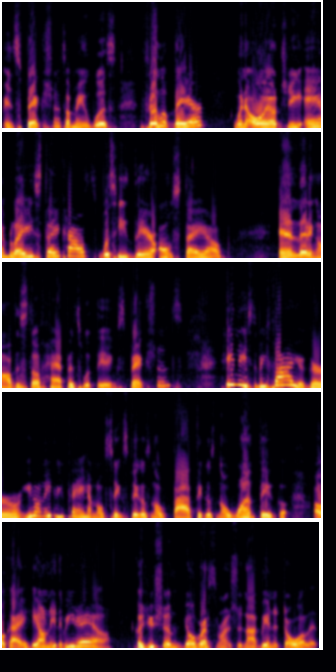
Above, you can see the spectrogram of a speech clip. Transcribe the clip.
inspections? I mean, was Philip there when OLG and Blaze Steakhouse? Was he there on staff? and letting all this stuff happen with the inspections. He needs to be fired, girl. You don't need to be paying him no six figures, no five figures, no one figure. Okay, he don't need to be there. Because you should your restaurant should not be in the toilet.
